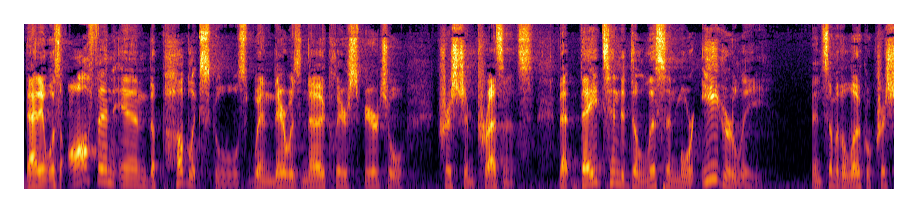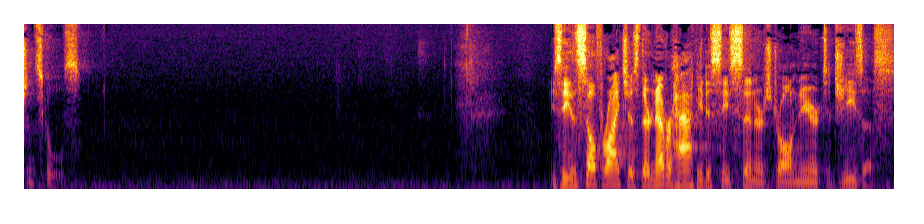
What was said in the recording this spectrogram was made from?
that it was often in the public schools when there was no clear spiritual Christian presence that they tended to listen more eagerly than some of the local Christian schools. You see, the self righteous, they're never happy to see sinners draw near to Jesus.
